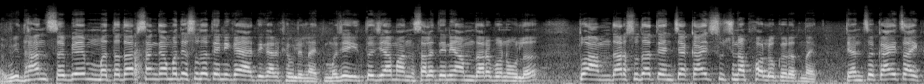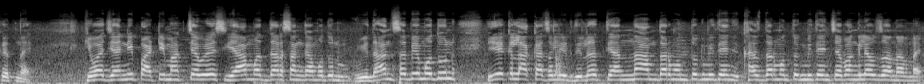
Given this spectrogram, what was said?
विधानसभे मतदारसंघामध्ये सुद्धा त्यांनी काय अधिकार ठेवले नाहीत. म्हणजे इथं ज्या माणसाला त्यांनी आमदार बनवलं तो आमदारसुद्धा त्यांच्या काय सूचना फॉलो करत नाहीत. त्यांचं काहीच ऐकत नाही. किंवा ज्यांनी पाठीमागच्या वेळेस या मतदारसंघामधून विधानसभेमधून एक लाखाचं लीड दिलं त्यांना आमदार म्हणतो की मी त्यां खासदार म्हणतो की मी त्यांच्या बंगल्यावर जाणार नाही.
